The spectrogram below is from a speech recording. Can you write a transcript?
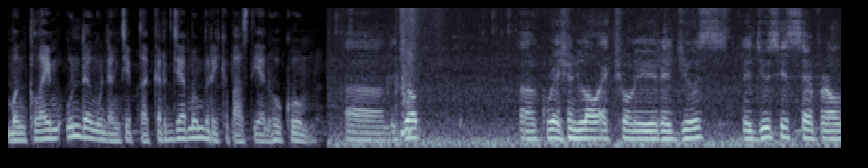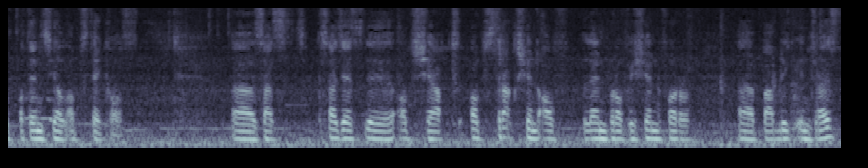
mengklaim Undang-Undang Cipta Kerja memberi kepastian hukum. Uh, the job uh, creation law actually reduce, reduces several potential obstacles, uh, such, such as the obstruct, obstruction of land provision for uh, public interest,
